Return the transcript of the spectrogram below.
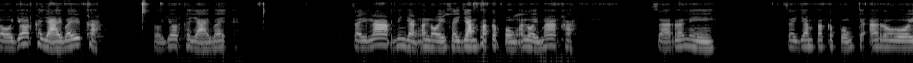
ต่อยอดขยายไว้ค่ะ ต่อยอดขยายไว้ ใส่ลาบนี่อย่างอร่อย ใส่ยำปลากระป๋องอร่อยมากค่ะ สารเน ใส่ยำปลากระป๋องจะอร่อย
